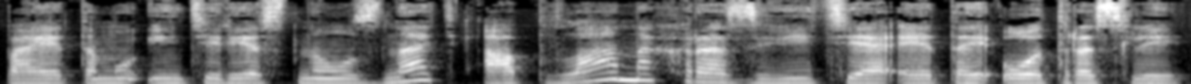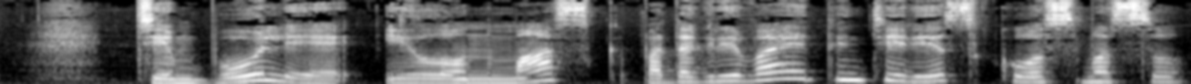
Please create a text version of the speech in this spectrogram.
поэтому интересно узнать о планах развития этой отрасли. Тем более Илон Маск подогревает интерес к космосу,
